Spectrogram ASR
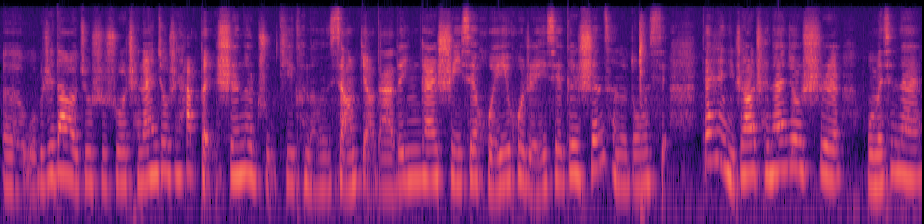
呃，我不知道，就是说《城南旧事》它本身的主题可能想表达的应该是一些回忆或者一些更深层的东西。但是你知道，《城南旧事》我们现在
